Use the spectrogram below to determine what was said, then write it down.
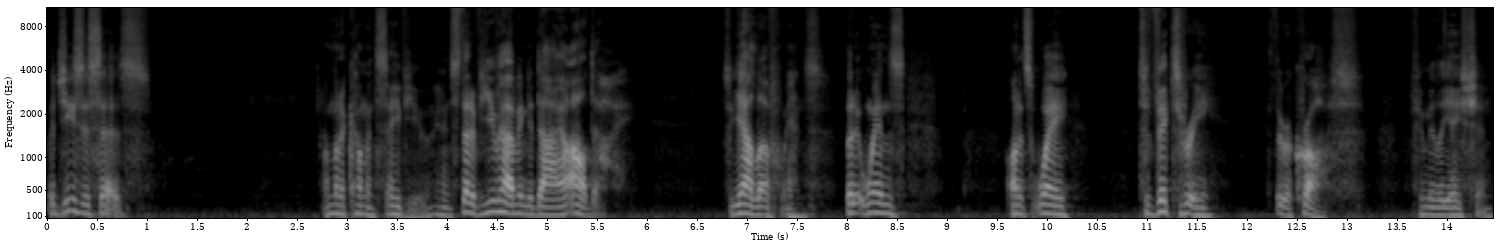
But Jesus says, I'm going to come and save you. And instead of you having to die, I'll die. So, yeah, love wins, but it wins on its way to victory through a cross of humiliation.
